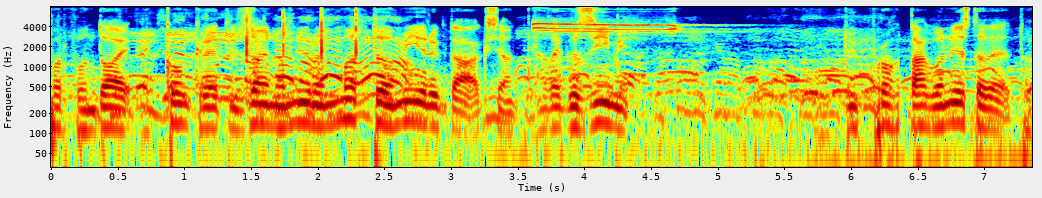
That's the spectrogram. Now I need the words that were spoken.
Përfundoi e konkretizoi në mënyrën më të mirë këtë aksion Dhe gëzimi I dy protagonistëve të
